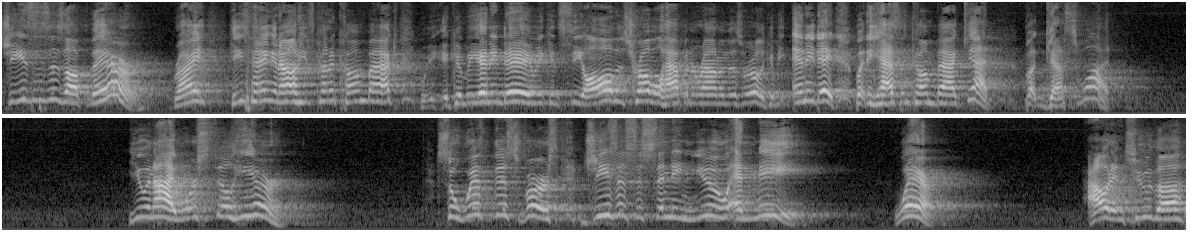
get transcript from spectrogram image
Jesus is up there right? He's hanging out. He's going to come back. It could be any day. We can see all this trouble happen around in this world. It could be any day, but he hasn't come back yet. But guess what? You and I, we're still here. So, with this verse, Jesus is sending you and me where? Out into the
